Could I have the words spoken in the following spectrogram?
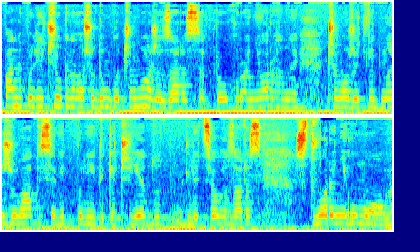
пане Полійчук, на вашу думку, чи може зараз правоохоронні органи чи можуть відмежуватися від політики? Чи є для цього зараз створені умови?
